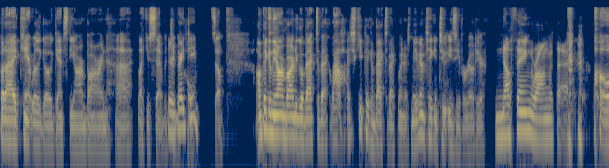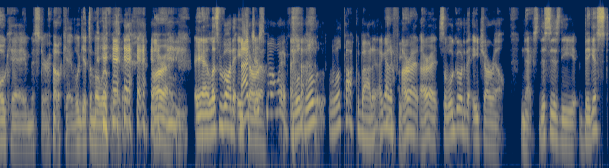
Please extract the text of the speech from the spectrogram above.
but I can't really go against the Arm Barn, uh, like you said. With They're Jimmy a great Cole. team. So I'm picking the Arm Barn to go back to back. Wow, I just keep picking back to back winners. Maybe I'm taking too easy of a road here. Nothing wrong with that. okay, Mister. Okay, we'll get to MOWIFF later. All right, and let's move on to HRL. Not just MOWIFF. We'll we'll we'll talk about it. I got a few. All right, all right. So we'll go to the HRL next. This is the biggest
